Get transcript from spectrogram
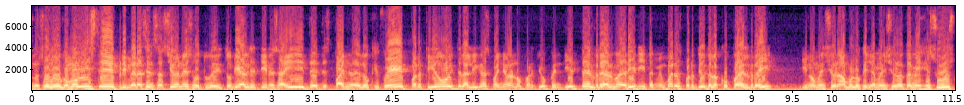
No solo, ¿cómo viste primeras sensaciones o tu editorial que tienes ahí desde España de lo que fue partido hoy de la Liga Española, ¿no? Partido pendiente del Real Madrid y también varios partidos de la Copa del Rey. Y no mencionamos lo que ya mencionó también Jesús,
